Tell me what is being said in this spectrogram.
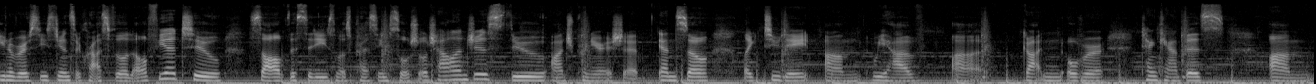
university students across Philadelphia to solve the city's most pressing social challenges through entrepreneurship. And so, like to date, um, we have uh, gotten over 10 campus um,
